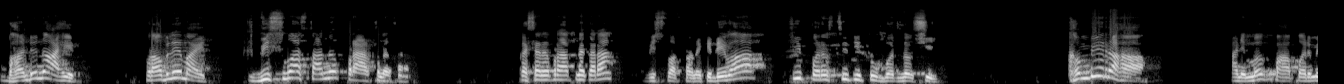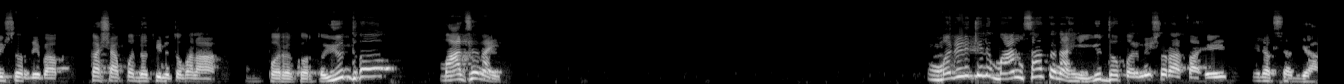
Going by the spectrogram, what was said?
भांडणं आहेत. प्रॉब्लेम आहेत. विश्वासानं प्रार्थना करा. कशाने प्रार्थना करा? विश्वासानं की देवा ही परिस्थिती तू बदलवशील. खंबीर राहा. आणि मग पहा परमेश्वर देवा कशा पद्धतीने तुम्हाला बरं करतो. युद्ध माझं नाही. मंडळीतील माणसाचं नाही युद्ध परमेश्वराचं आहे हे लक्षात घ्या.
